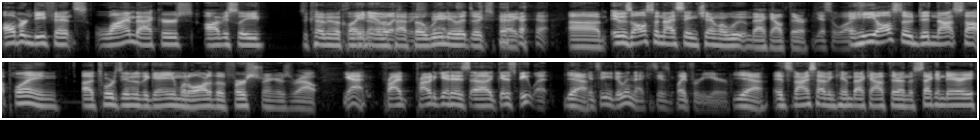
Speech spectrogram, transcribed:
Auburn defense, linebackers, obviously, Jacoby McClain, knew Owen what. We knew what to expect. um, it was also nice seeing Chandler Wooten back out there. yes, it was. And he also did not stop playing uh, towards the end of the game when a lot of the first stringers were out. yeah, probably, probably to get his uh, get his feet wet. Yeah. Continue doing that because he hasn't played for a year. Yeah, it's nice having him back out there in the secondary.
